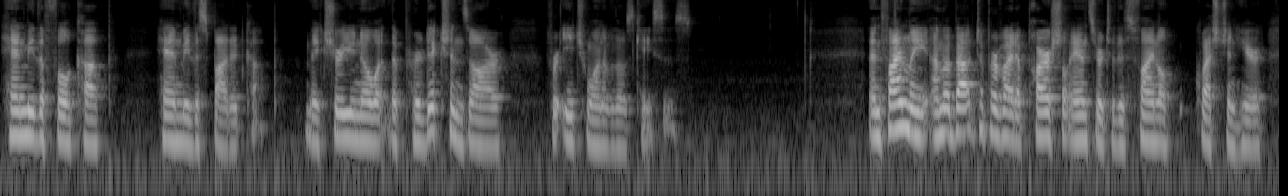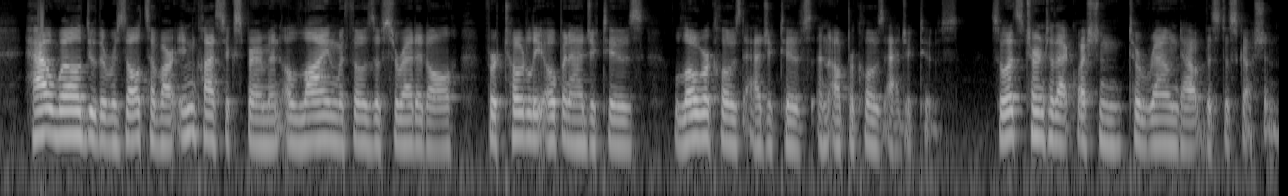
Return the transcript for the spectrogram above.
hand me the full cup, hand me the spotted cup. Make sure you know what the predictions are for each one of those cases. And finally, I'm about to provide a partial answer to this final question here. How well do the results of our in-class experiment align with those of Syrett et al. for totally open adjectives, lower closed adjectives, and upper closed adjectives? So let's turn to that question to round out this discussion.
